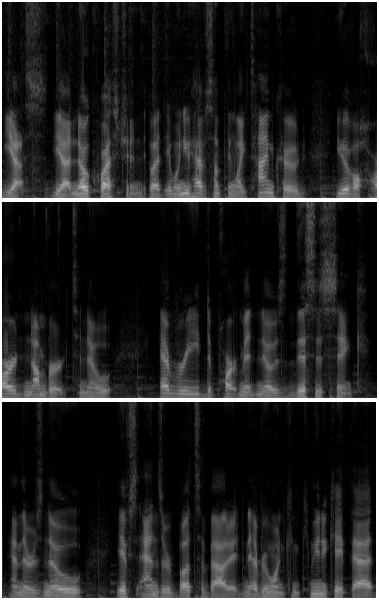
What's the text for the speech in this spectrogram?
Yes, yeah, no question. But when you have something like timecode, you have a hard number to know every department knows this is sync and there's no ifs, ands, or buts about it, and everyone can communicate that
